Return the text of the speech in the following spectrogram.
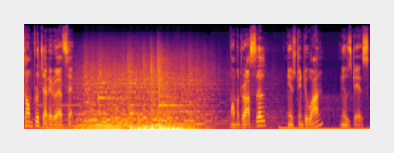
সম্প্রচারে রয়েছে। Mohammad Rasel, news twenty one, news desk.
